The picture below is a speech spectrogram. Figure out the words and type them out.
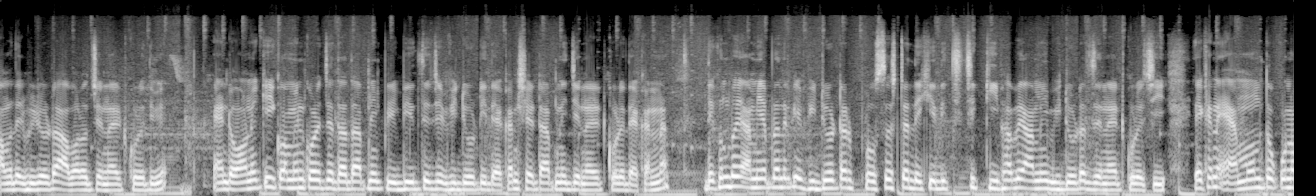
আমাদের ভিডিওটা আবারও জেনারেট করে দিবে। অ্যান্ড অনেকেই কমেন্ট করে যে, দাদা, আপনি প্রিভিউতে যে ভিডিওটি দেখান, সেটা আপনি জেনারেট করে দেখান না। দেখুন ভাই, আমি আপনাদেরকে ভিডিওটার প্রসেসটা দেখিয়ে দিচ্ছি যে, কীভাবে আমি ভিডিওটা জেনারেট করেছি। এখানে এমন তো কোনো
